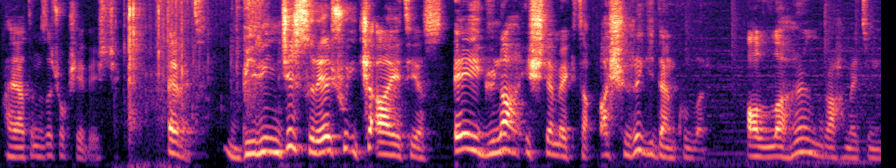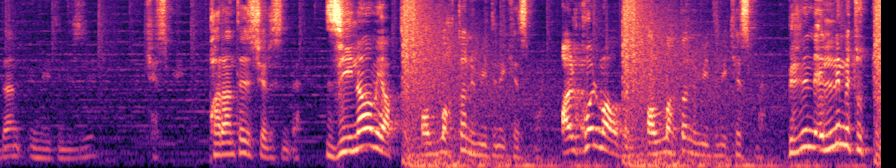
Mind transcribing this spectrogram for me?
hayatınızda çok şey değişecek. Evet. Birinci sıraya şu iki ayeti yazın. Ey günah işlemekte aşırı giden kulları. Allah'ın rahmetinden ümidinizi kesmeyin. Parantez içerisinde. Zina mı yaptın? Allah'tan ümidini kesme. Alkol mü aldın? Allah'tan ümidini kesme. Birinin elini mi tuttun?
